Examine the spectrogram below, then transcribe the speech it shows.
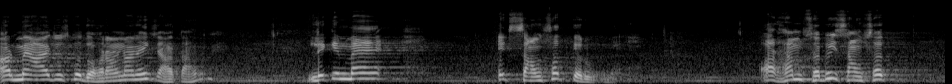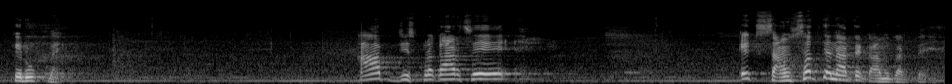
और मैं आज उसको दोहराना नहीं चाहता हूँ, लेकिन मैं एक सांसद के रूप में और हम सभी सांसद के रूप में आप जिस प्रकार से एक सांसद के नाते काम करते हैं,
